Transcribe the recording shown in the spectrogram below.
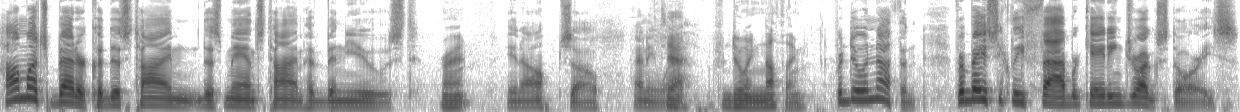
how much better could this time, this man's time, have been used? Right. You know. So anyway, Yeah. For doing nothing. for doing nothing, for basically fabricating drug stories.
